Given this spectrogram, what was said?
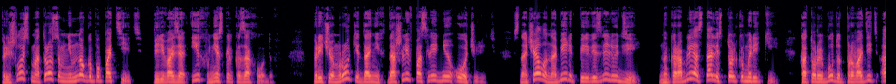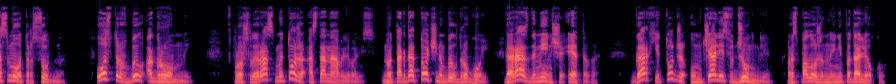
Пришлось матросам немного попотеть, перевозя их в несколько заходов. Причем руки до них дошли в последнюю очередь. Сначала на берег перевезли людей, на корабле остались только моряки, которые будут проводить осмотр судна. Остров был огромный. В прошлый раз мы тоже останавливались, но тогда точно был другой, гораздо меньше этого. Гархи тут же умчались в джунгли, расположенные неподалеку.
